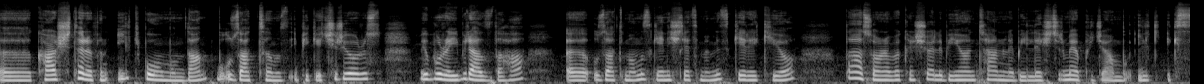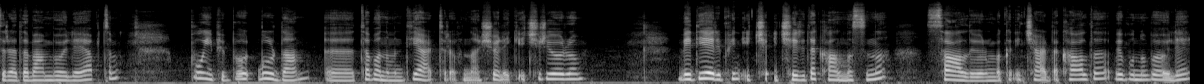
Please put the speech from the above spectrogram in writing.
e, karşı tarafın ilk boğumundan bu uzattığımız ipi geçiriyoruz ve burayı biraz daha e, uzatmamız, genişletmemiz gerekiyor. Daha sonra bakın şöyle bir yöntemle birleştirme yapacağım. Bu ilk iki sırada ben böyle yaptım. Bu ipi bu, buradan e, tabanımın diğer tarafından şöyle geçiriyorum. Ve diğer ipin iç, içeride kalmasını sağlıyorum. Bakın içeride kaldı ve bunu böyle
